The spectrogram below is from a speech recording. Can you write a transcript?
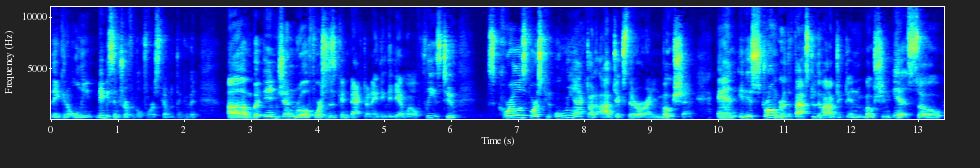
they can only, maybe centrifugal force, come to think of it. Um, but in general, forces can act on anything they damn well please to. Coriolis force can only act on objects that are in motion, and it is stronger the faster the object in motion is. So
